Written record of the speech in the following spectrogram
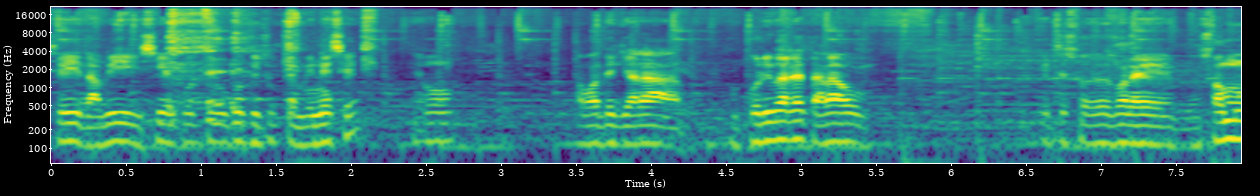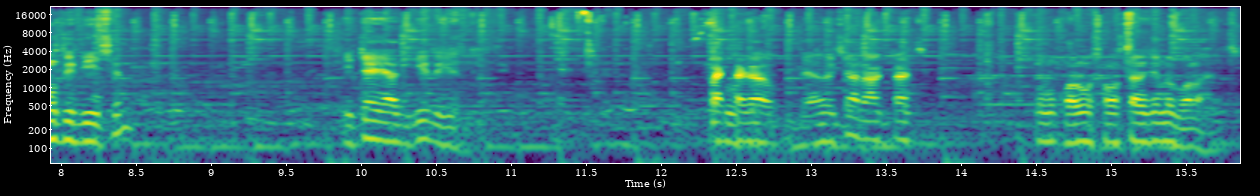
সেই দাবি সিএল কর্তৃপক্ষ কিছুটা মেনেছে। এবং আমাদের যারা পরিবারে তারাও এতে মানে সম্মতি দিয়েছেন। এটাই আজকে রেজাল্ট এক টাকা দেওয়া হয়েছে আর একটা কোনো কর্মসংস্থানের জন্য বলা হয়েছে।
